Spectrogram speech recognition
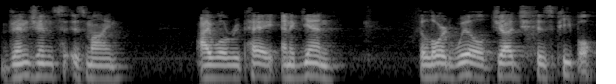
Vengeance is mine. I will repay. And again, the Lord will judge his people.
